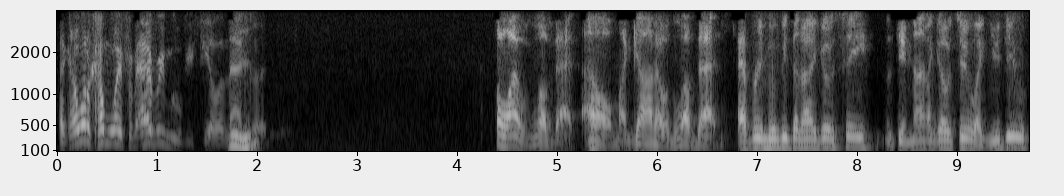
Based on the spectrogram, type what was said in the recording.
Like I want to come away from every movie feeling that mm-hmm. good. Oh, I would love that. Oh my god, I would love that. Every movie that I go see, the amount I go to, like you do,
